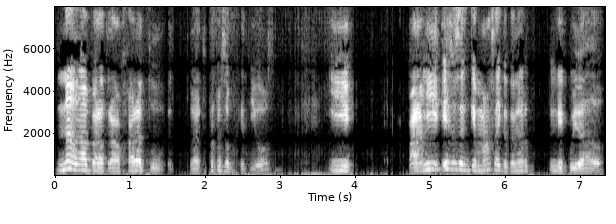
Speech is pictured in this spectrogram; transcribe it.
nada para trabajar a, a tus propios objetivos. Y para mí ese es el que más hay que tenerle cuidado.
